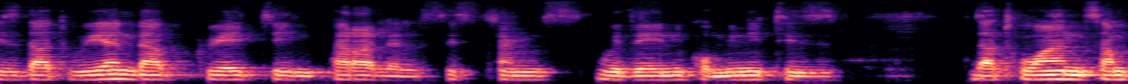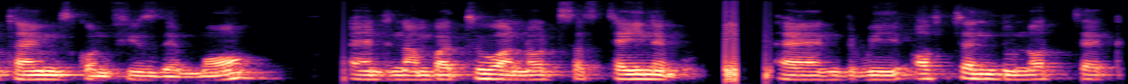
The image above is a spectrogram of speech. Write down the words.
is that we end up creating parallel systems within communities that one sometimes confuse them more and number two are not sustainable. And we often do not take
